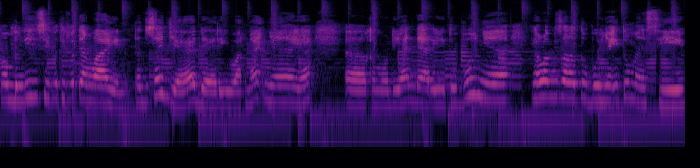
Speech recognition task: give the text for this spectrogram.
membeli seafood-seafood yang lain. Tentu saja dari warnanya ya uh, kemudian dari tubuhnya. Kalau misalnya tubuhnya itu masih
